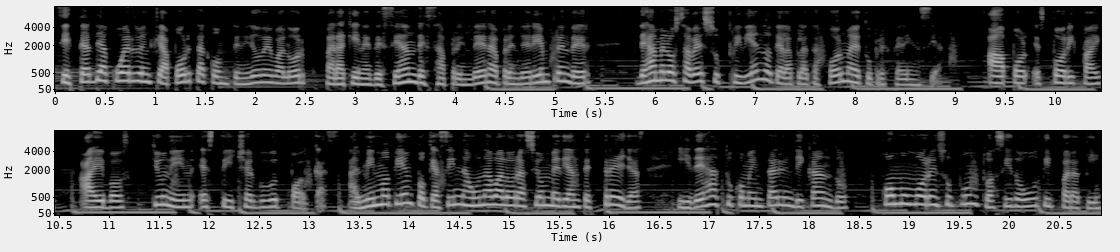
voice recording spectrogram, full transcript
si estás de acuerdo en que aporta contenido de valor para quienes desean desaprender, aprender y emprender, Déjamelo saber suscribiéndote a la plataforma de tu preferencia. Apple, Spotify, iVoox, TuneIn, Stitcher, Google Podcast. Al mismo tiempo que asignas una valoración mediante estrellas y dejas tu comentario indicando cómo Humor en su punto ha sido útil para ti.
